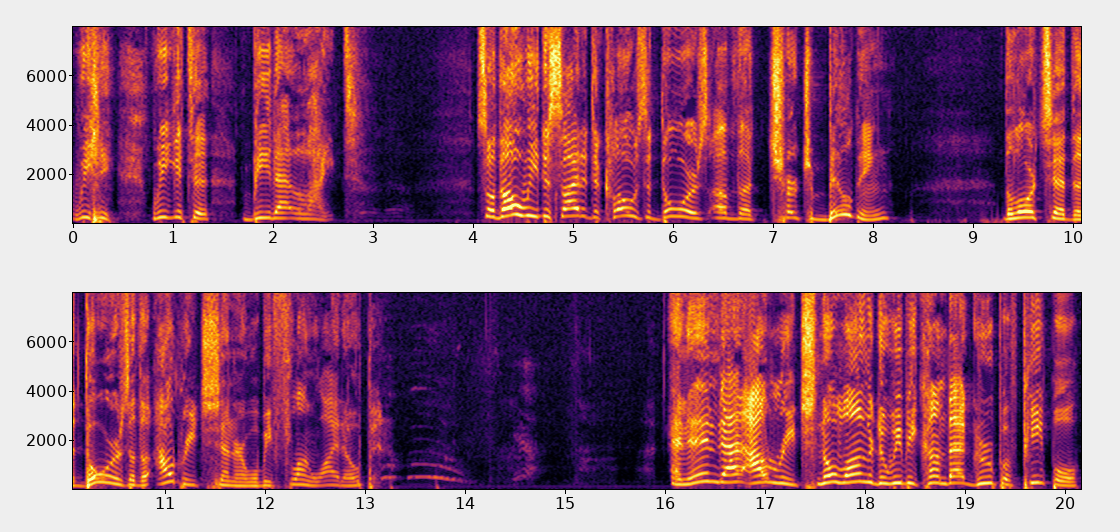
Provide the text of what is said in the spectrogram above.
we, we get to be that light. So, though we decided to close the doors of the church building, the Lord said the doors of the outreach center will be flung wide open. And in that outreach, no longer do we become that group of people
